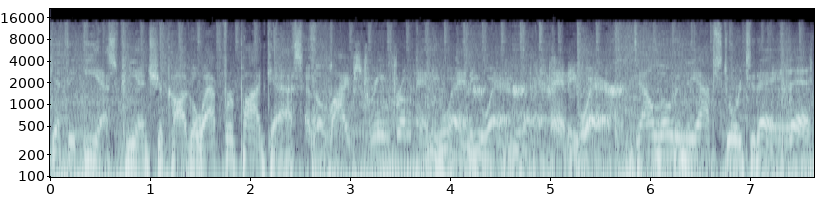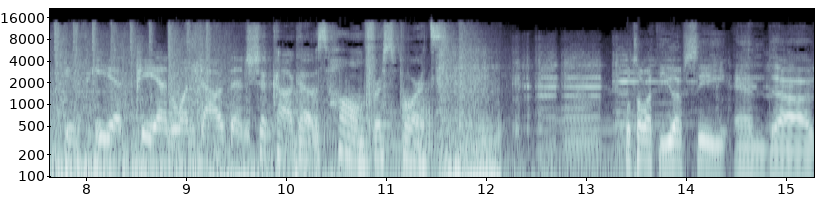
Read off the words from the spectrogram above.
Get the ESPN Chicago app for podcasts and the live stream from anywhere. Anywhere. Anywhere. Download in the App Store today. This is ESPN 1000, Chicago's home for sports. We'll talk about the UFC and uh,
